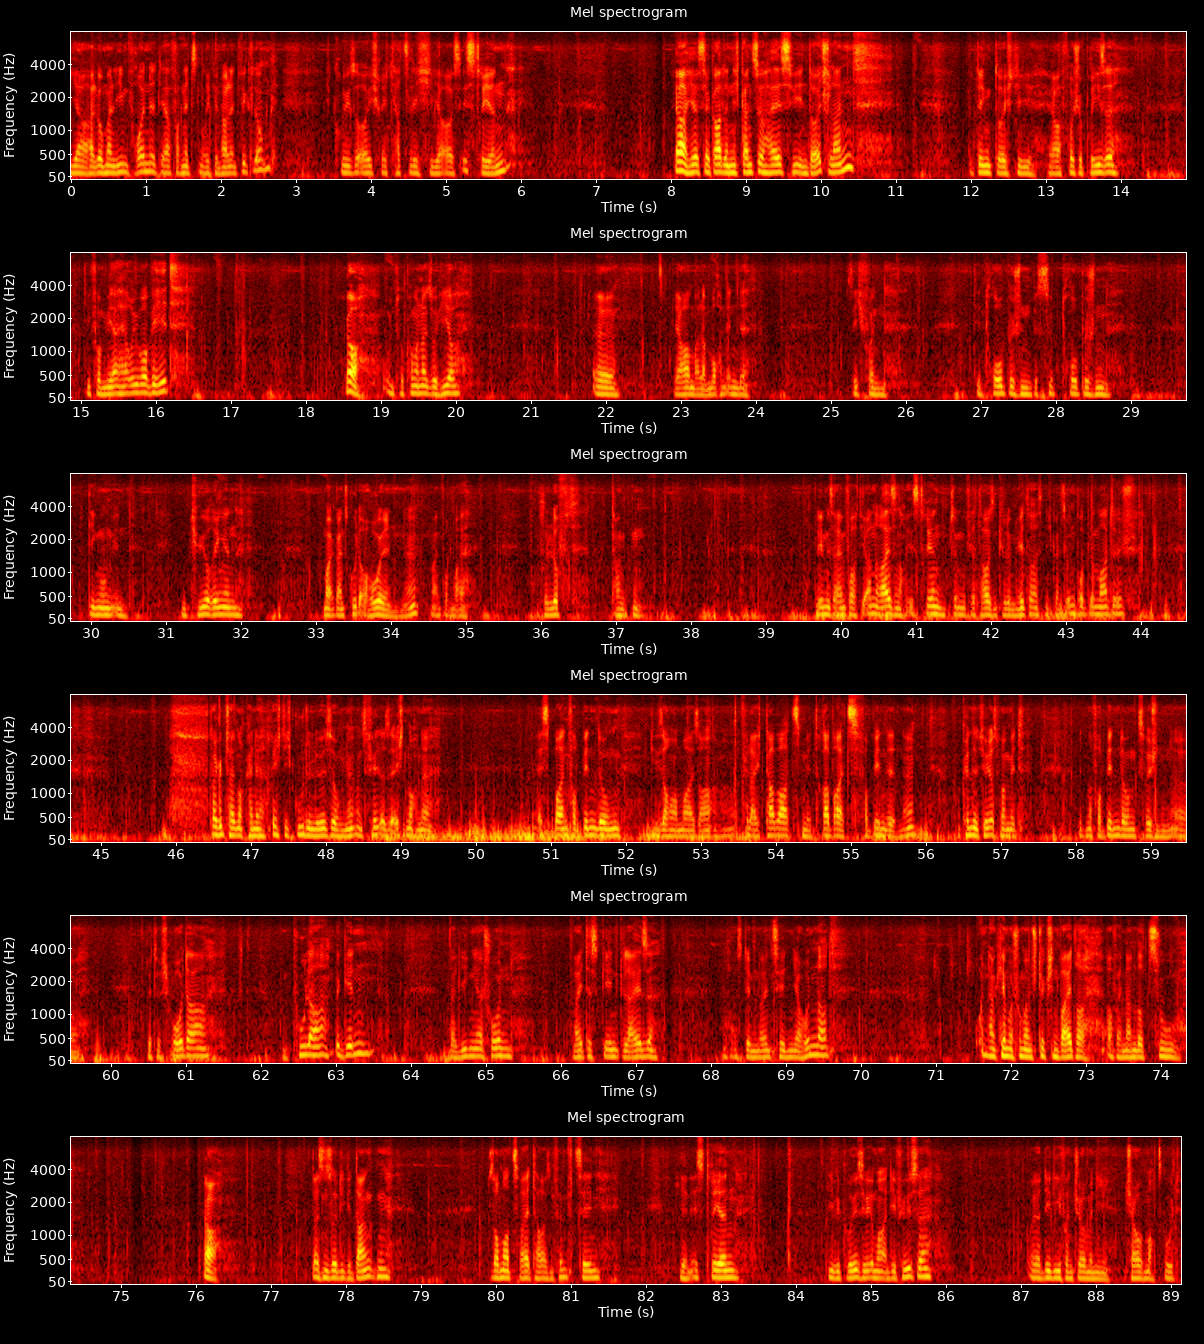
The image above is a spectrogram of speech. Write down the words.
Ja, hallo meine lieben Freunde der vernetzten Regionalentwicklung. Ich grüße euch recht herzlich hier aus Istrien. Ja, hier ist ja gerade nicht ganz so heiß wie in Deutschland, bedingt durch die ja, frische Brise, die vom Meer herüber weht. Ja, und so kann man also hier äh, ja, mal am Wochenende sich von den tropischen bis subtropischen Bedingungen in, in Thüringen mal ganz gut erholen. Ne? Einfach mal frische Luft tanken. Problem ist einfach, die Anreise nach Istrien, so ungefähr 1000 Kilometer, ist nicht ganz unproblematisch. Da gibt es halt noch keine richtig gute Lösung. Ne? Uns fehlt also echt noch eine S-Bahn-Verbindung, die, sagen wir mal, vielleicht Tabarz mit Rabatz verbindet. Ne? Man könnte natürlich erstmal mit, mit einer Verbindung zwischen äh, Friedrich-Roda und Pula beginnen. Da liegen ja schon weitestgehend Gleise noch aus dem 19. Jahrhundert. Und dann kämen wir schon mal ein Stückchen weiter aufeinander zu. Ja, das sind so die Gedanken. Sommer 2015 hier in Istrien. Liebe Grüße wie immer an die Füße. Euer Didi von Germany. Ciao, macht's gut.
